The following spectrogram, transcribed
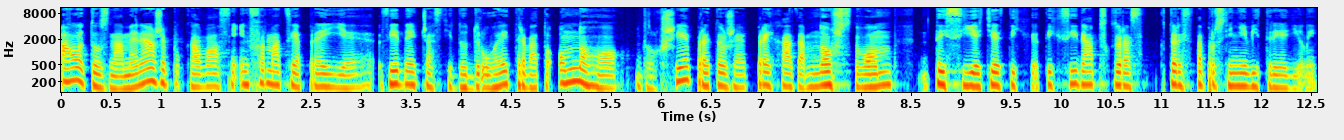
Ale to znamená, že pokiaľ vlastne informácia prejde z jednej časti do druhej, trvá to o mnoho dlhšie, pretože prechádza množstvom tej siete, tých, tých synaps, ktoré, ktoré sa tam proste nevytriedili.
